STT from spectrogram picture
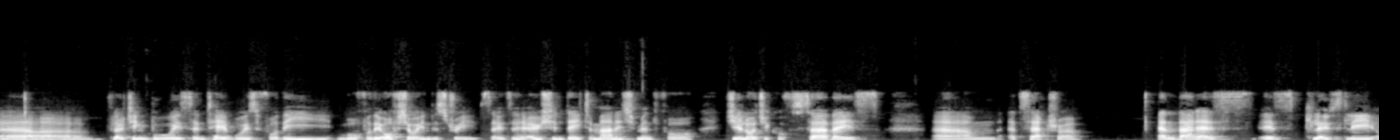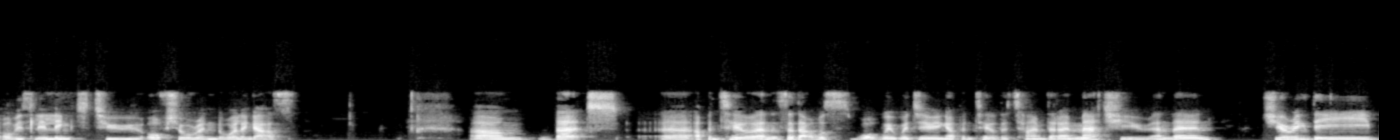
uh, floating buoys and tail buoys for the more for the offshore industry. So the ocean data management for geological surveys, um, etc. And that is is closely, obviously linked to offshore and oil and gas. Um, but uh, up until and so that was what we were doing up until the time that I met you, and then during the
